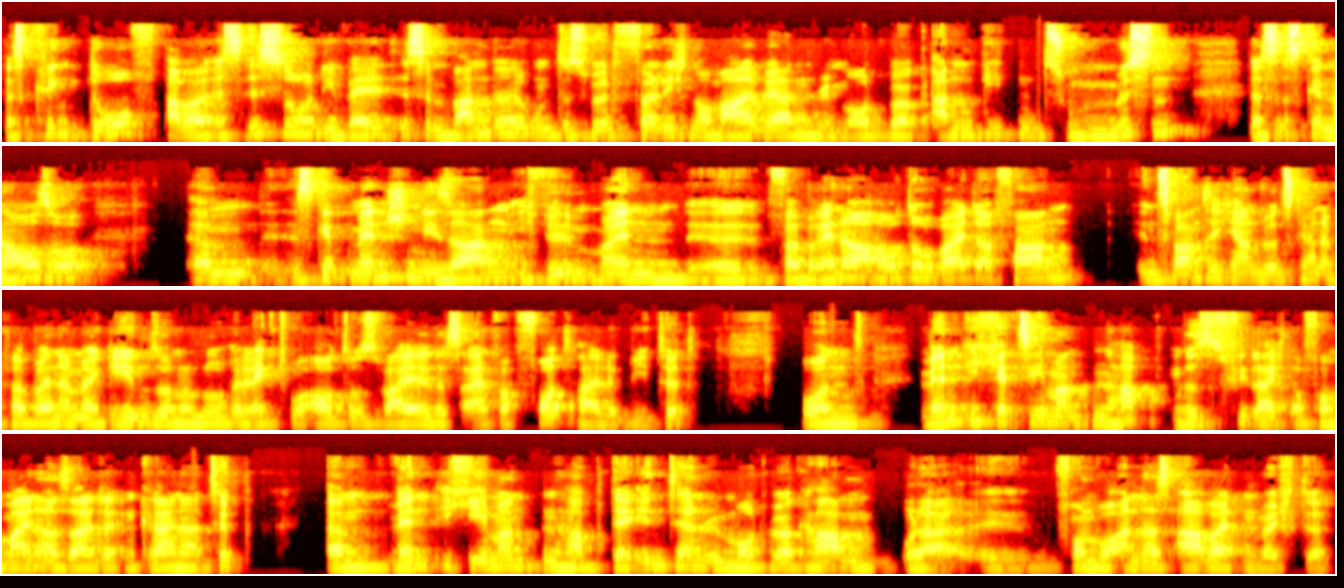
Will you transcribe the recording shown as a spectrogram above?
Das klingt doof, aber es ist so, die Welt ist im Wandel und es wird völlig normal werden, Remote Work anbieten zu müssen. Das ist genauso, ähm, es gibt Menschen, die sagen, ich will mein äh, Verbrennerauto weiterfahren. In 20 Jahren wird es keine Verbrenner mehr geben, sondern nur Elektroautos, weil das einfach Vorteile bietet. Und wenn ich jetzt jemanden habe, und das ist vielleicht auch von meiner Seite ein kleiner Tipp, ähm, wenn ich jemanden habe, der intern Remote Work haben oder äh, von woanders arbeiten möchte.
